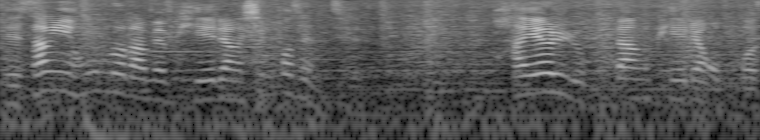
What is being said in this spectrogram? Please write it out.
대상이 홍로라면 피해량 10%, 파열 6당 피해량 5%.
